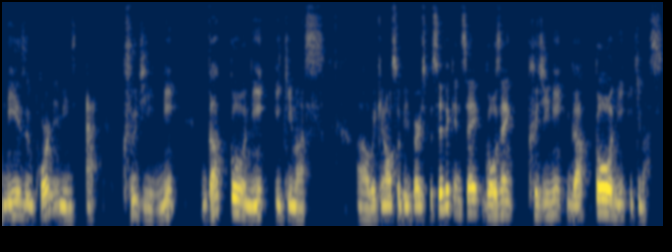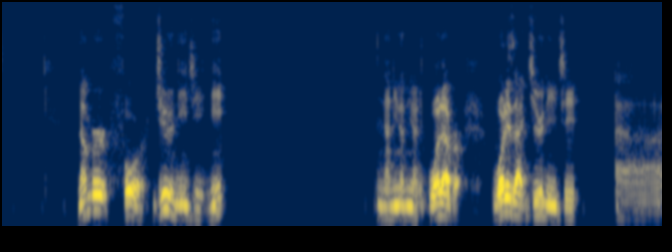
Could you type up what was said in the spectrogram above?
ni is important. It means at 9時に学校に行きます。Uh, we can also be very specific and say 午前9時に学校に行きます。Number four, 12時に何々何 whatever. What is at 12時 uh,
